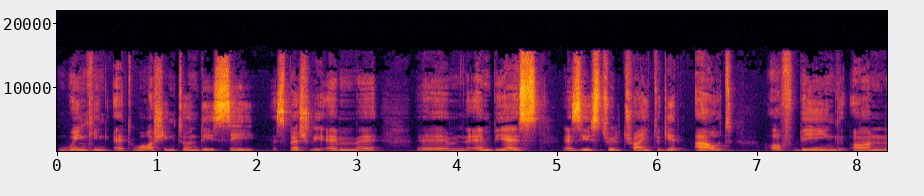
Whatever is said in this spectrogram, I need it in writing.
winking at Washington D.C., especially M, um, MBS, as he's still trying to get out of being on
